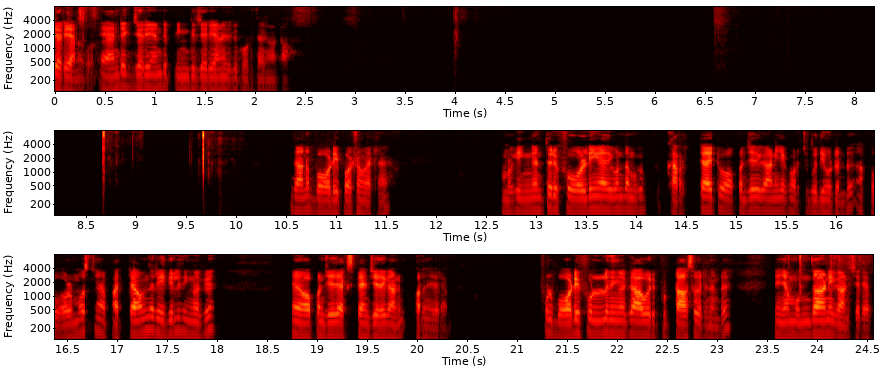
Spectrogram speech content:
ജെറിയാണ്. ആന്റിക് ജെറി ആൻഡ് പിങ്ക് ജെറിയാണ് ഇതിൽ കൊടുത്തേക്കുന്നത് കേട്ടോ. ഇതാണ് ബോഡി പോർഷൻ വരുന്നത് നമുക്ക് ഇങ്ങനത്തെ ഒരു ഫോൾഡിങ് ആയതുകൊണ്ട് നമുക്ക് കറക്റ്റായിട്ട് ഓപ്പൺ ചെയ്ത് കാണിക്കാൻ കുറച്ച് ബുദ്ധിമുട്ടുണ്ട്. അപ്പോൾ ഓൾമോസ്റ്റ് ഞാൻ പറ്റാവുന്ന രീതിയിൽ നിങ്ങൾക്ക് ഓപ്പൺ ചെയ്ത് എക്സ്പ്ലെയിൻ ചെയ്ത് പറഞ്ഞു തരാം ഫുൾ ബോഡി ഫുള്ള് നിങ്ങൾക്ക് ആ ഒരു പുട്ടാസ് വരുന്നുണ്ട്. ഇനി ഞാൻ മുന്താണി കാണിച്ചു തരാം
